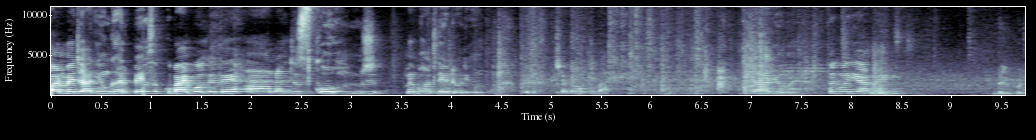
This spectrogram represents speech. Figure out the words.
और मैं जा रही हूँ घर पे। तो सबको बाय बोल देते हैं एंड आई जस्ट गो मुझे मैं बहुत लेट हो रही हूँ। चलो ओके बाय जा रही हूँ मैं। तक मेरी याद आएगी। बिल्कुल।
